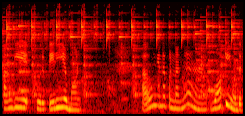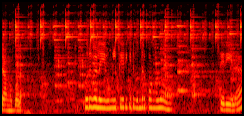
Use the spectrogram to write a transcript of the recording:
அங்கேயே ஒரு பெரிய மான் அவங்க என்ன பண்ணாங்க? வாக்கிங் வந்துட்டாங்க போல். ஒருவேளை இவங்களை தேடிக்கிட்டு வந்திருப்பாங்களோ? தெரியல.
